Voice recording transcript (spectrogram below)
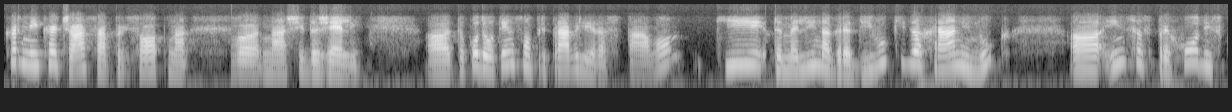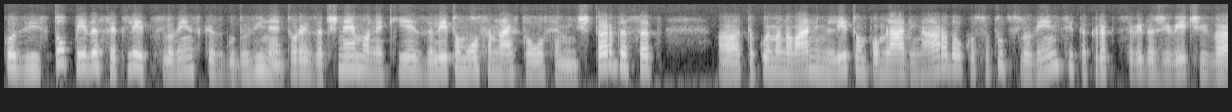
kar nekaj časa prisotna v naši državi. Uh, tako da o tem smo pripravili razstavo, ki temeli na gradivu, ki ga hrani NUK in se sprehodi skozi 150 let slovenske zgodovine. Torej začnemo nekje z letom 1848 tako imenovanim letom pomladi narodov, ko so tudi Slovenci, takrat seveda živeči v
